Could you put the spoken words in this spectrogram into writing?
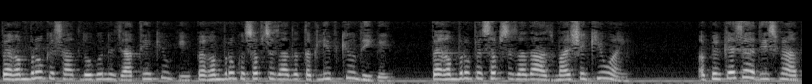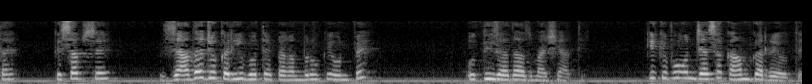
پیغمبروں کے ساتھ لوگوں نے جاتیاں کیوں کی؟ پیغمبروں کو سب سے زیادہ تکلیف کیوں دی گئی؟ پیغمبروں پہ سب سے زیادہ آزمائشیں کیوں آئیں؟ اور پھر کیسے حدیث میں آتا ہے کہ سب سے زیادہ جو قریب ہوتے ہیں پیغمبروں کے، ان پہ اتنی زیادہ آزمائشیں آتی۔ کیونکہ وہ ان جیسا کام کر رہے ہوتے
